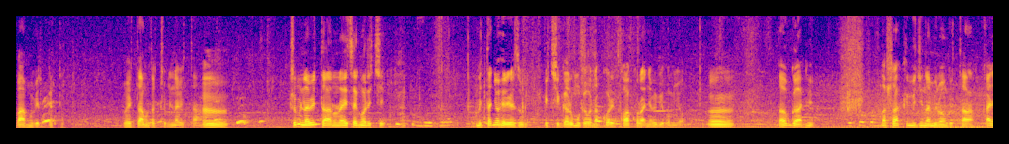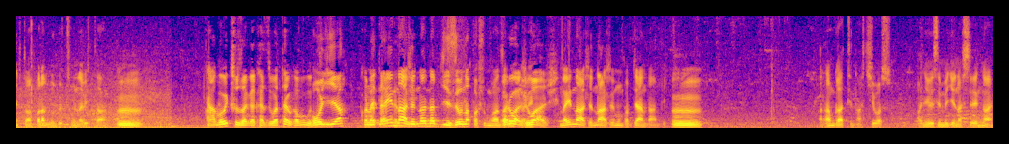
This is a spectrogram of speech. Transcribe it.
bankubira gatatu bahita bankuta cumi na bitanu. Cumi na bitanu nahise nkora iki? Mpita nyoherereza i Kigali umugabo nakore twakoranye w'ibihumyo ndavuga nti nashaka imigi na mirongo itanu kandi mfite amafaranga ibihumbi cumi na bitanu. Ntabwo wicuzaga akazi wataye ukavuga uti oya nari naje nabyizeho nafashe umwanzuro Wari waje waje? nari naje naje numva byandambiye Mm. arambwira ati nta kibazo. Banyereza imigi na senkani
